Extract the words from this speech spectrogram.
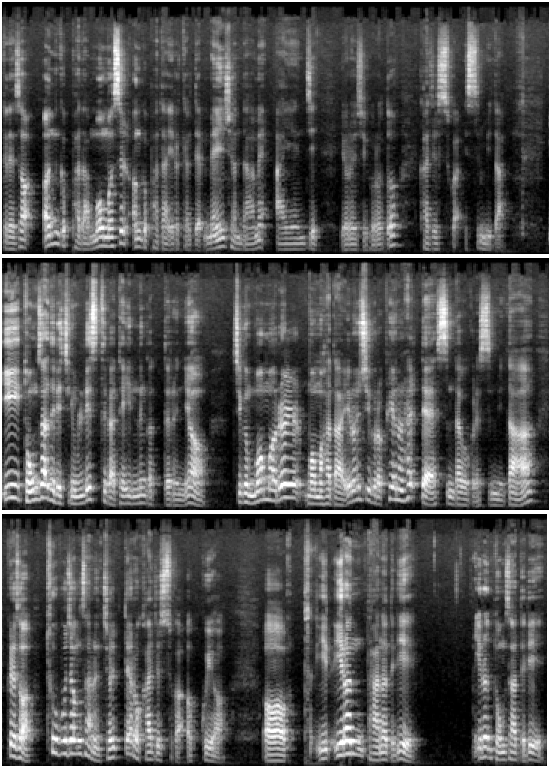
그래서 언급하다 무엇을 언급하다 이렇게 할 때 mention 다음에 ing 이런 식으로도 가질 수가 있습니다. 이 동사들이 지금 리스트가 돼 있는 것들은요. 지금 뭐뭐를 뭐뭐하다 이런 식으로 표현을 할 때 쓴다고 그랬습니다. 그래서 to 부정사는 절대로 가질 수가 없고요. 어, 이- 이런 단어들이 이런 동사들이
